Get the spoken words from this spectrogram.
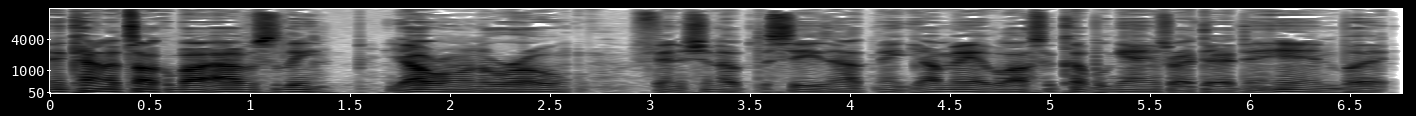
and kind of talk about obviously y'all were on the road finishing up the season. I think y'all may have lost a couple games right there at the end, but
